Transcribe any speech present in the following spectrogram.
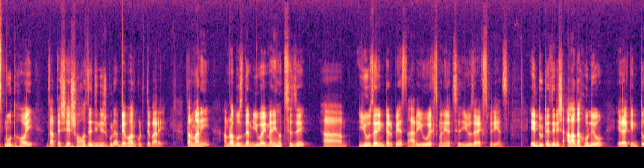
স্মুথ হয়, যাতে সে সহজে জিনিসগুলো ব্যবহার করতে পারে। তার মানে আমরা বুঝলাম ইউআই মানে হচ্ছে যে ইউজার ইন্টারফেস আর ইউএক্স মানে হচ্ছে ইউজার এক্সপিরিয়েন্স এই দুটো জিনিস আলাদা হলেও এরা কিন্তু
